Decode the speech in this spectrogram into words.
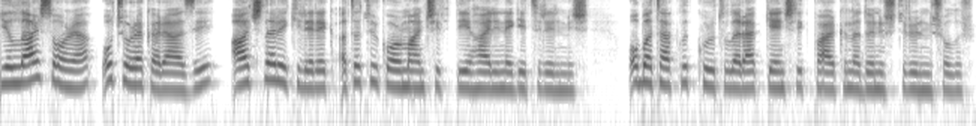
Yıllar sonra o çorak arazi, ağaçlar ekilerek Atatürk Orman Çiftliği haline getirilmiş, o bataklık kurutularak Gençlik Parkı'na dönüştürülmüş olur.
